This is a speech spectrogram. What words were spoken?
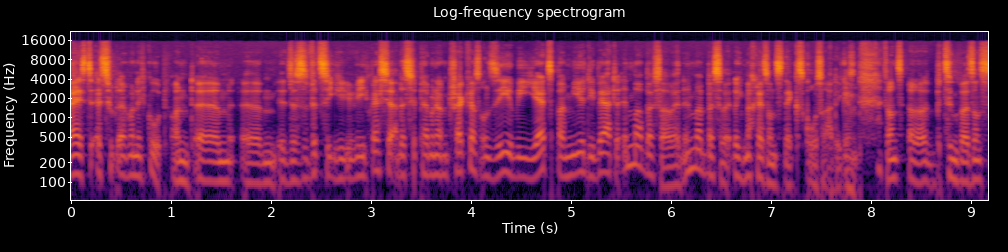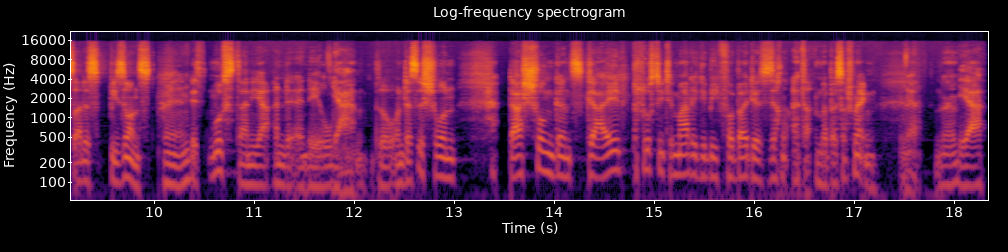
Nein, es, es tut einfach nicht gut. Und ähm, ähm, das ist witzig. Ich ich messe ja alles mit permanenten Trackers und sehe, wie jetzt bei mir die Werte immer besser werden, immer besser werden. Ich mache ja sonst nichts Großartiges. Sonst, äh, beziehungsweise sonst alles wie sonst. Es muss dann ja an der Ernährung Ja. liegen. So, und das ist schon, das schon ganz geil. Plus die Thematik, die ich vorbei, dass die Sachen einfach immer besser schmecken. Ja. Ne? ja.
